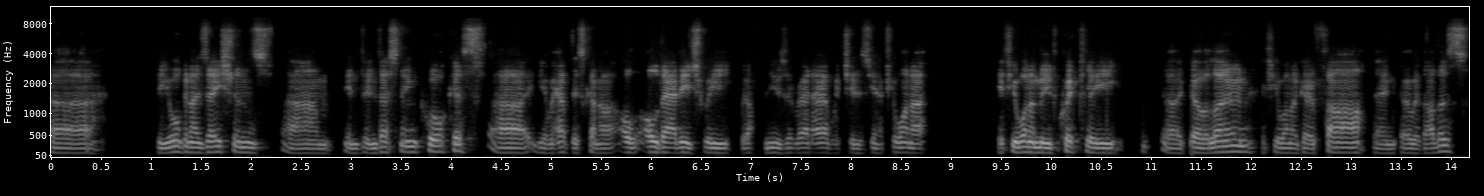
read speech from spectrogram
uh, the organizations um, in investing in Quarkus, uh, you know, we have this kind of old, old, adage we, we often use at Red Hat, which is you know if you want to if you want to move quickly, uh, go alone. If you want to go far, then go with others.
